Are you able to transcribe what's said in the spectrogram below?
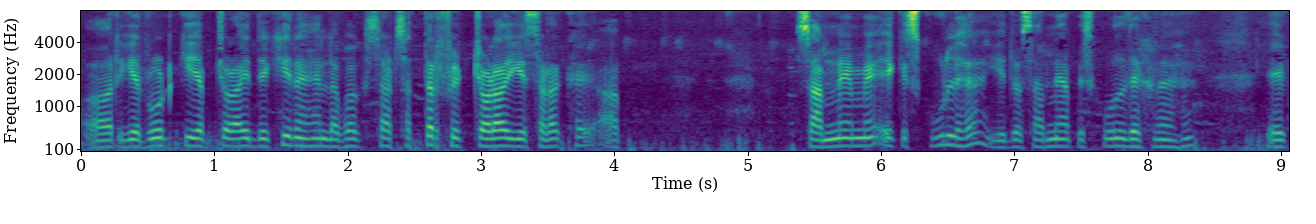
और ये रोड की अब चौड़ाई देख ही रहे हैं, लगभग साठ सत्तर फीट चौड़ा ये सड़क है। आप सामने में एक स्कूल है, ये जो सामने आप स्कूल देख रहे हैं, एक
